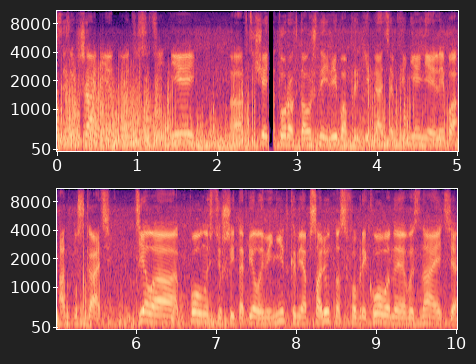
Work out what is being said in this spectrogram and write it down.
содержание до 10 дней, а, в течение которых должны либо предъявлять обвинения, либо отпускать. Дело полностью шито белыми нитками, абсолютно сфабрикованное, вы знаете,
